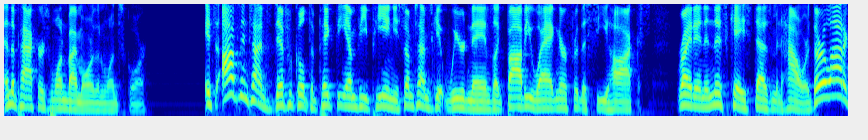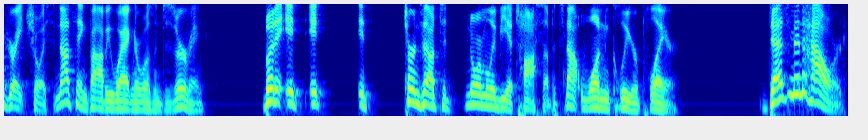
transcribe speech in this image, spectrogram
and the Packers won by more than one score, it's oftentimes difficult to pick the MVP, and you sometimes get weird names like Bobby Wagner for the Seahawks, right? And in this case, Desmond Howard. There are a lot of great choices. not saying Bobby Wagner wasn't deserving, but it it it turns out to normally be a toss up. It's not one clear player. Desmond Howard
